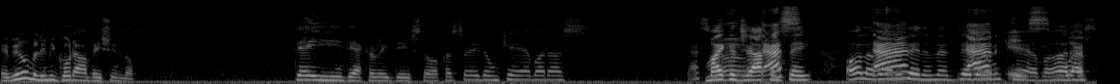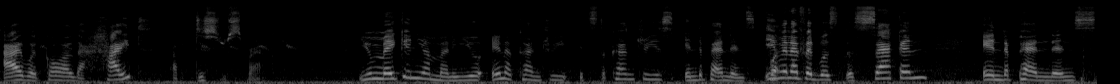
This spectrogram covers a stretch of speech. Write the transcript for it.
if you don't believe me, go down Bay Street and look. They decorate their store because they don't care about us. That's Michael Jackson that's- say, all of that- us, they, don't- they that don't care is about what us. I would call the height of disrespect. You're making your money. You're in a country. It's the country's independence. But- Even if it was the second independence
